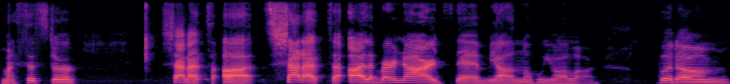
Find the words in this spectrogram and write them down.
my sister, Shout out to uh shout out to all the Bernards them. Y'all know who y'all are. But um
